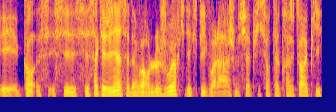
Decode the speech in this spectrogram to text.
et c'est ça qui est génial, c'est d'avoir le joueur qui t'explique voilà, je me suis appuyé sur telle trajectoire, et puis,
